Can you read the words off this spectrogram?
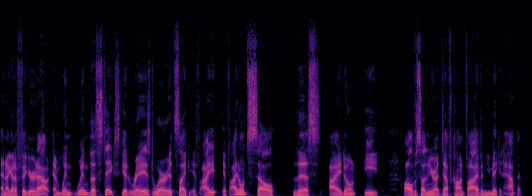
and I got to figure it out. And when when the stakes get raised, where it's like if I if I don't sell this, I don't eat. All of a sudden, you're at DefCon five, and you make it happen.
